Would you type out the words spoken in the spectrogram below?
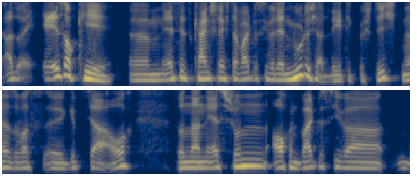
also er ist okay. Ähm, er ist jetzt kein schlechter Wide Receiver, der nur durch Athletik besticht, ne? Sowas äh, gibt's ja auch, sondern er ist schon auch ein Wide Receiver, äh,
